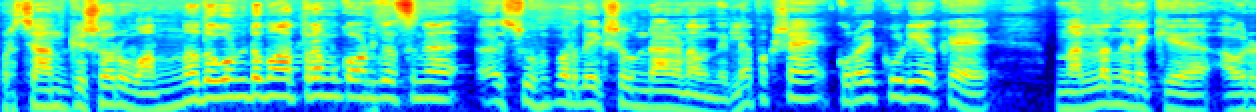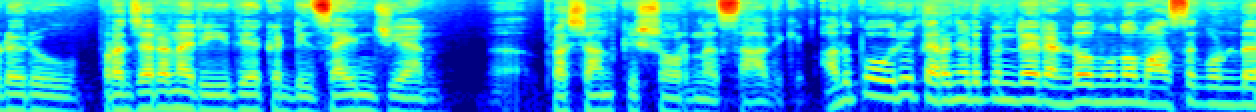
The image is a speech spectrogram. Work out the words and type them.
പ്രശാന്ത് കിഷോർ വന്നതുകൊണ്ട് മാത്രം കോൺഗ്രസിന് ശുഭപ്രതീക്ഷ ഉണ്ടാകണമെന്നില്ല. പക്ഷേ കുറെ കൂടിയൊക്കെ നല്ല നിലയ്ക്ക് അവരുടെ ഒരു പ്രചരണ രീതിയൊക്കെ ഡിസൈൻ ചെയ്യാൻ പ്രശാന്ത് കിഷോറിന് സാധിക്കും. അതിപ്പോൾ ഒരു തെരഞ്ഞെടുപ്പിന്റെ രണ്ടോ മൂന്നോ മാസം കൊണ്ട്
